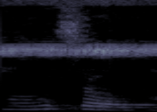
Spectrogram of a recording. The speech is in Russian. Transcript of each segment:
ମଣିଷ ଶୋଇଛି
